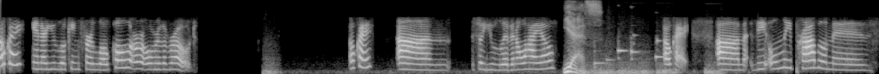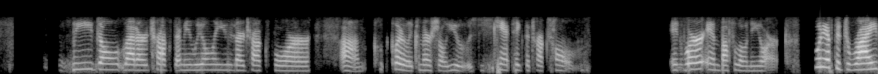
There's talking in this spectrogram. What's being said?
Okay. And are you looking for local or over the road? Okay. Um, so you live in Ohio? Yes. Okay. Um, the only problem is we don't let our trucks, I mean, we only use our truck for um, cl- clearly commercial use. You can't take the trucks home. And we're in Buffalo, New York. You would have to drive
